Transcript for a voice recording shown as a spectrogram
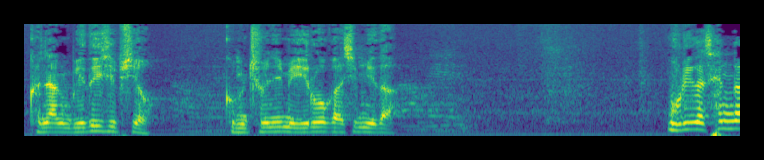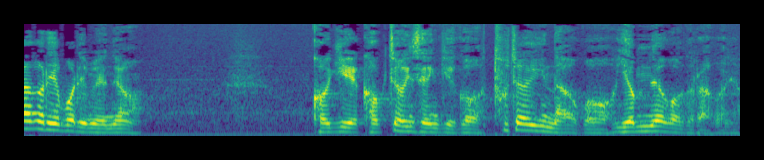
그냥 믿으십시오. 그럼 주님이 이루어 가십니다. 우리가 생각을 해버리면요 거기에 걱정이 생기고 투정이 나고 염려가 오더라고요.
